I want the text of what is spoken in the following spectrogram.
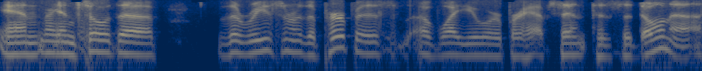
and right. and so the the reason or the purpose of why you were perhaps sent to Sedona,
